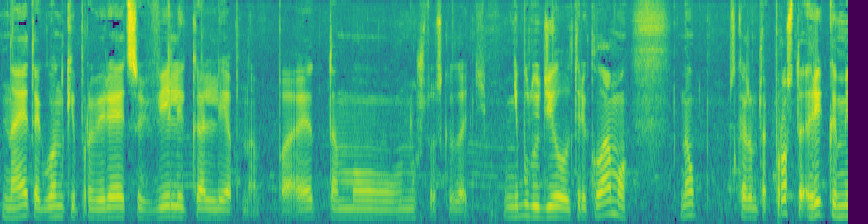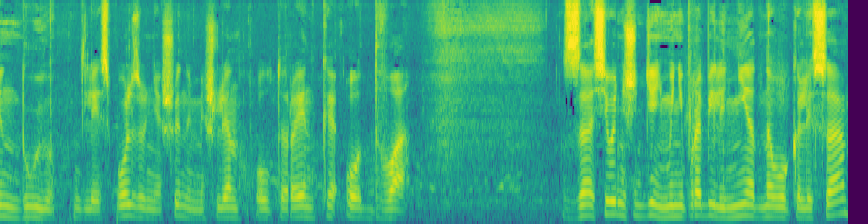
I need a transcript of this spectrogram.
на этой гонке проверяется великолепно. Поэтому, ну что сказать, не буду делать рекламу, но, скажем так, просто рекомендую для использования шины Michelin All Terrain KO2. За сегодняшний день мы не пробили ни одного колеса.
